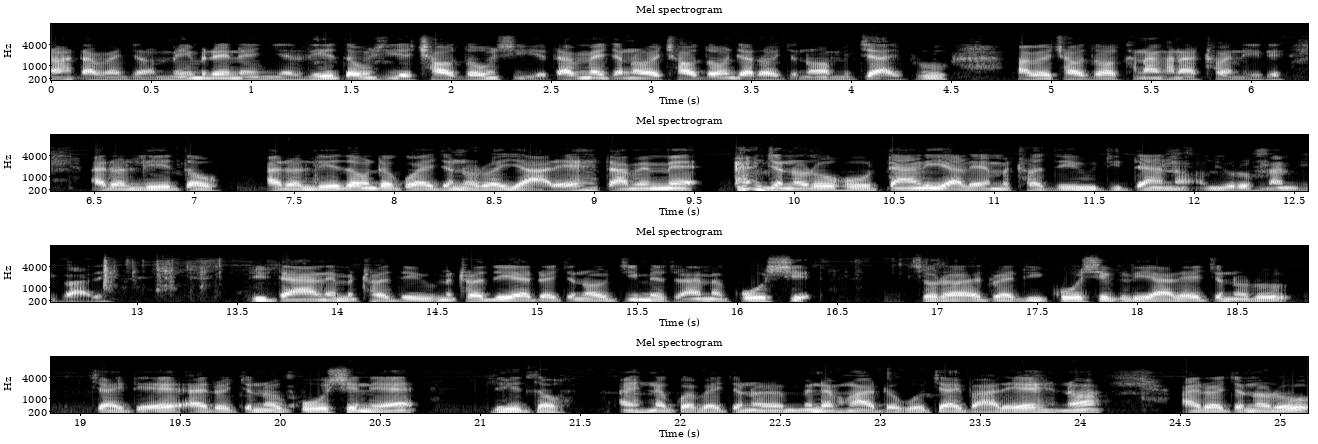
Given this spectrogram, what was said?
နော်ဒါပေမဲ့ကျွန်တော် main brain နဲ့ညီ4-3ရှိရ6-3ရှိရဒါပေမဲ့ကျွန်တော်6-3ကြတော့ကျွန်တော်မကြိုက်ဘူးဘာပဲ6-3ခဏခဏထွက်နေတယ်အဲ့တော့4-3အဲ့တော့4-3တက်ကွက်ကျွန်တော်တို့ရတယ်ဒါပေမဲ့ ကျွန်တော်တို့ဟိုတန်းလေးရလည်းမထွက်သေးဘူးဒီတန်းနော်အမျိုးတို့မှတ်မိပါတယ်ဒီတန်းကလည်းမထွက်သေးဘူးမထွက်သေးရတဲ့အတွက်ကျွန်တော်တို့ကြည့်မယ်ဆိုရင်မှာ6-8ဆိုတော့အတွက်ဒီ6-8ကလေးကလည်းကျွန်တော်တို့ကြိုက်တယ်အဲ့တော့ကျွန်တော်6-8နဲ့4-3အဲ့နှစ်ကွက်ပဲကျွန်တော်မနေ့ကတော့ကိုကြိုက်ပါတယ်เนาะအဲ့တော့ကျွန်တော်တို့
